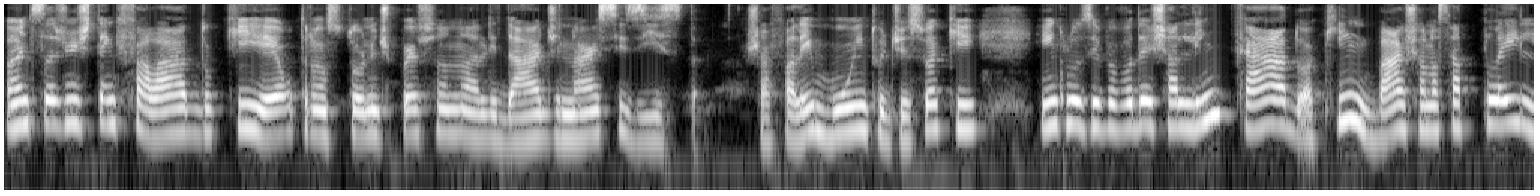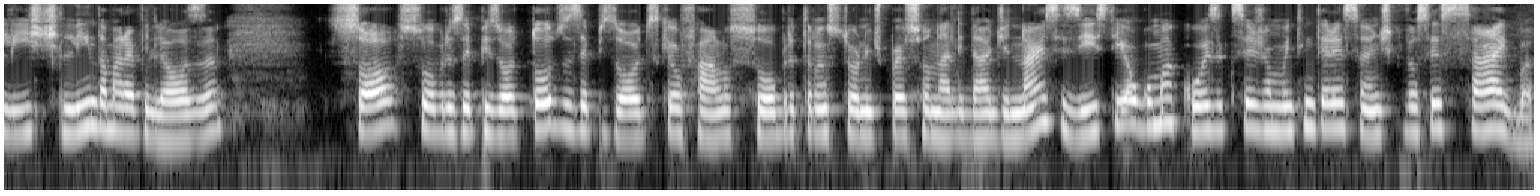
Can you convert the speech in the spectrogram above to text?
Antes, a gente tem que falar do que é o transtorno de personalidade narcisista. Já falei muito disso aqui, inclusive eu vou deixar linkado aqui embaixo a nossa playlist linda, maravilhosa, só sobre os episódios, todos os episódios que eu falo sobre o transtorno de personalidade narcisista e alguma coisa que seja muito interessante que você saiba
